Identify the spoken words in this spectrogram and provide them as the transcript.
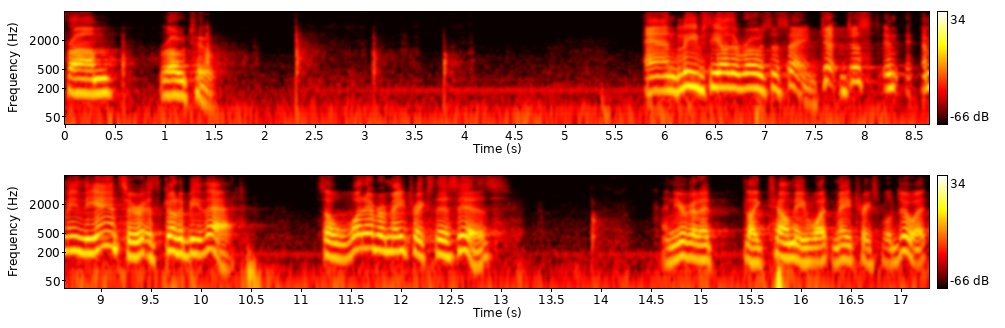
from row 2. And leaves the other rows the same. Just, just in, I mean, the answer is going to be that. So whatever matrix this is, and you're going to like tell me what matrix will do it,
